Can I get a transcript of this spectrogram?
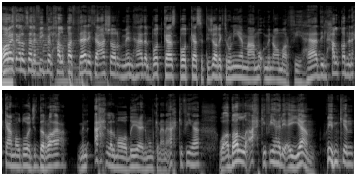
اورايت أهلا وسهلا فيك في الحلقة الثالثة عشر من هذا البودكاست بودكاست التجارة الإلكترونية مع مؤمن عمر. في هذه الحلقة بدنا نحكي عن موضوع جدا رائع من أحلى المواضيع اللي ممكن أنا أحكي فيها وأضل أحكي فيها لأيام ويمكن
